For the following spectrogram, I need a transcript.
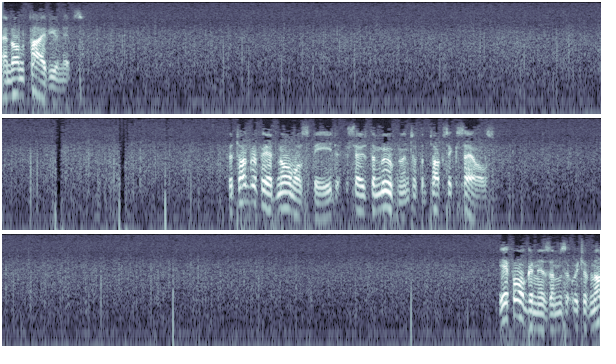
and on five units. Photography at normal speed shows the movement of the toxic cells. If organisms which have not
